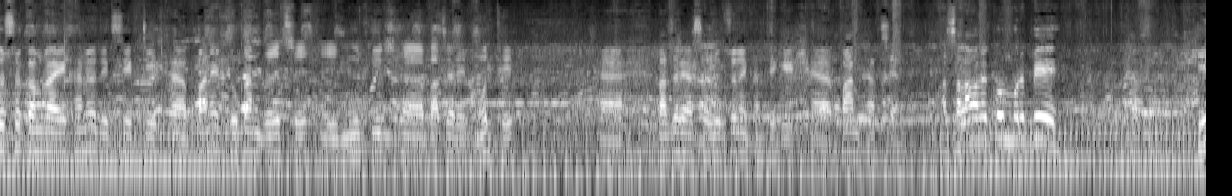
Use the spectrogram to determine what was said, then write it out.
দর্শক আমরা এখানেও দেখছি একটি পানের দোকান রয়েছে এই মুরগির আহ, বাজারের মধ্যে। বাজারে আসা লোকজন এখান থেকে পান খাচ্ছেন। আসসালামু আলাইকুম মুরব্বী। কি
